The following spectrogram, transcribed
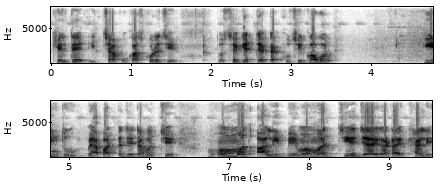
খেলতে ইচ্ছা প্রকাশ করেছে। তো সেক্ষেত্রে একটা খুশির খবর। কিন্তু ব্যাপারটা যেটা হচ্ছে, মোহাম্মদ আলী বেমামা যে জায়গাটায় খেলে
